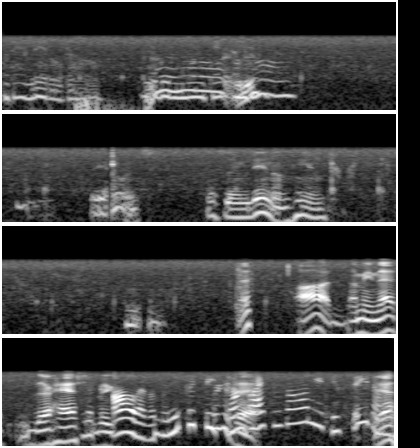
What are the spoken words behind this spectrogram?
Well, they're little though. No, no, no, they're little. home. That one's I zoomed in on him. Mm-mm. That's odd. I mean, that there has to be. all of them. When you put these Look at that. sunglasses on, you can see them. Yeah,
